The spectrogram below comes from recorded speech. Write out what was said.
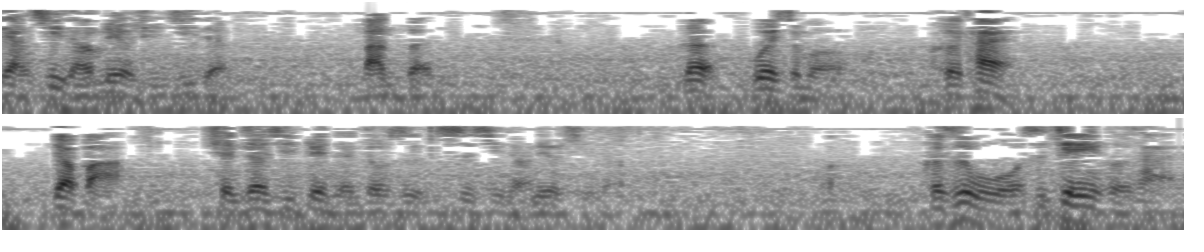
两气囊没有巡机的版本。那为什么和泰要把选择机变成都是四气囊六气囊？可是我是建议和泰，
